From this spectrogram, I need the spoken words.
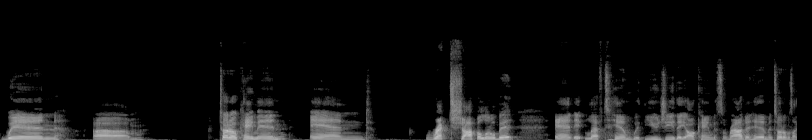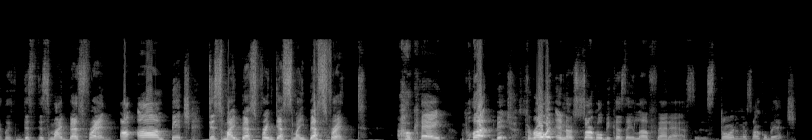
when um, todo came in and wrecked shop a little bit and it left him with yuji they all came and surrounded him and Todo was like listen this, this is my best friend. Uh-uh bitch. This is my best friend. That's my best friend. Okay? What bitch throw it in a circle because they love fat asses. Throw it in a circle bitch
